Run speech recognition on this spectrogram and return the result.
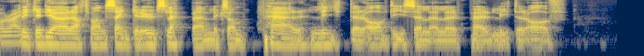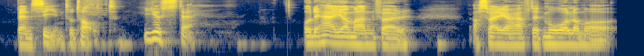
Right. Vilket gör att man sänker utsläppen liksom per liter av diesel eller per liter av bensin totalt. Just det. Och det här gör man för ja, Sverige har haft ett mål om att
